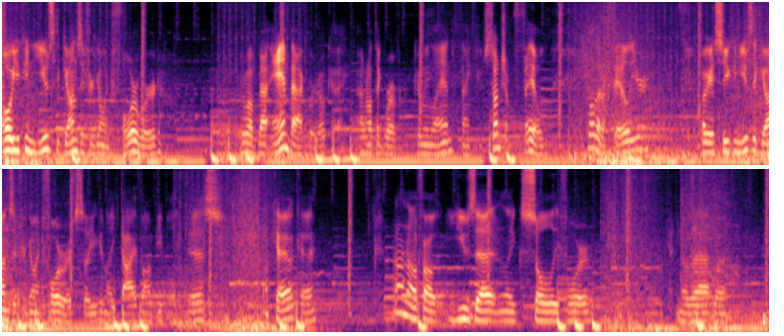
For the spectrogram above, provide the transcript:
Oh, you can use the guns if you're going forward. What about back and backward? Okay. I don't think we're ever. Can we land? Thank you. Sunshine failed. You call that a failure? Okay, so you can use the guns if you're going forward, so you can like dive on people like this. Okay, okay. I don't know if I'll use that like solely for you know that, but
